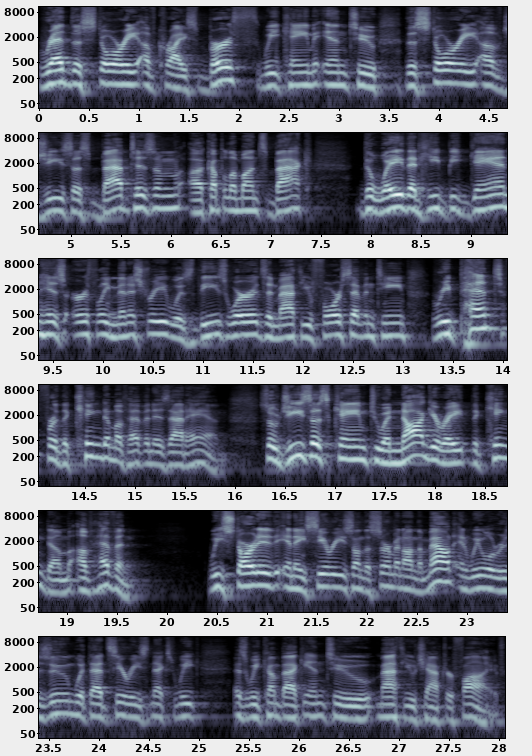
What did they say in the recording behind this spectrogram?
read the story of Christ's birth. We came into the story of Jesus' baptism a couple of months back. The way that he began his earthly ministry was these words in Matthew 4 17 Repent, for the kingdom of heaven is at hand. So Jesus came to inaugurate the kingdom of heaven. We started in a series on the Sermon on the Mount, and we will resume with that series next week as we come back into Matthew chapter 5.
